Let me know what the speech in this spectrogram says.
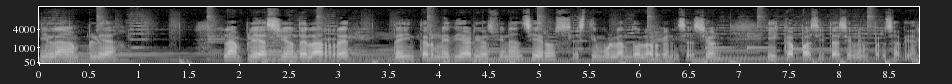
y la, amplia, la ampliación de la red de intermediarios financieros, estimulando la organización y capacitación empresarial.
